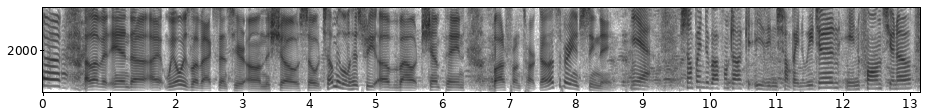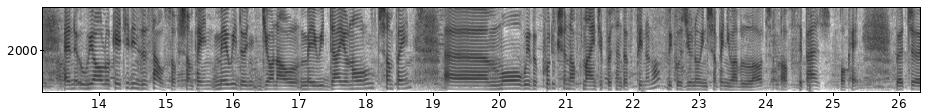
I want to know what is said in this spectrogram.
I love it, and uh, I, we always love accents here on the show. So tell me a little history of about Champagne Bar Frontark. Now that's a very interesting name. yeah, Champagne de Barfontarc is in Champagne region in France, you know, and we are located in the south of Champagne, Meridional, Meridional Champagne, um, more with a production of 90% of Pinot Noir because you know in Champagne you have a lot of cepage, okay, but uh,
